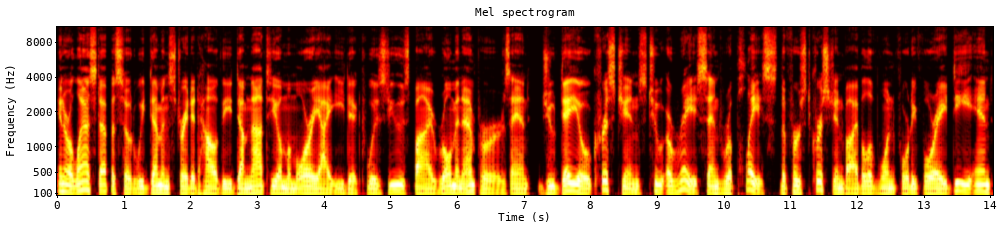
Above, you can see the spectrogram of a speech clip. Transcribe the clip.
In our last episode, we demonstrated how the Damnatio Memoriae edict was used by Roman emperors and Judeo Christians to erase and replace the first Christian Bible of 144 AD and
